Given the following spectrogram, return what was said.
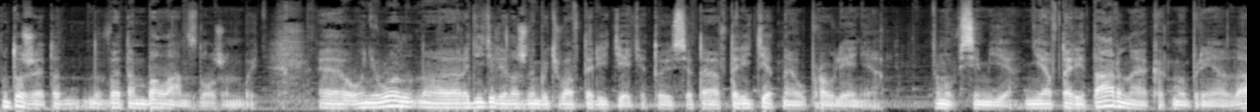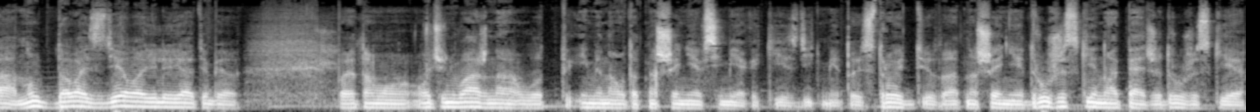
Ну, тоже это, в этом баланс должен быть. Э, у него э, родители должны быть в авторитете, то есть это авторитетное управление ну, в семье. Не авторитарное, как мы приняли, да, ну, давай сделай, или я тебе... Поэтому очень важно вот именно вот отношения в семье какие с детьми. То есть строить отношения дружеские, но опять же дружеские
